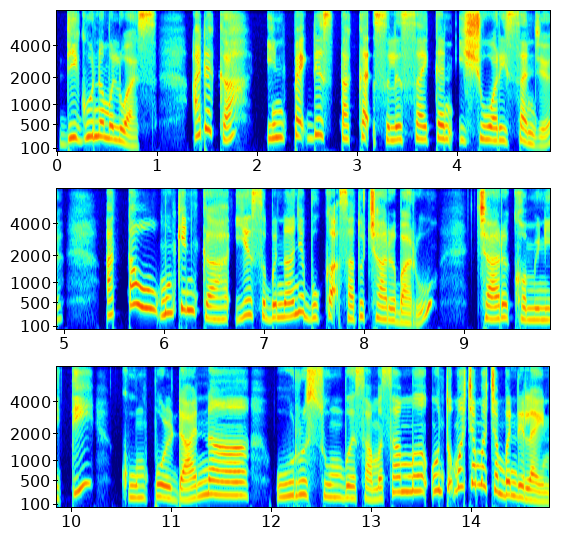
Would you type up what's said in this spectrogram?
diguna meluas, adakah impak dia setakat selesaikan isu warisan je? Atau mungkinkah ia sebenarnya buka satu cara baru, cara komuniti kumpul dana, urus sumber sama-sama untuk macam-macam benda lain,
